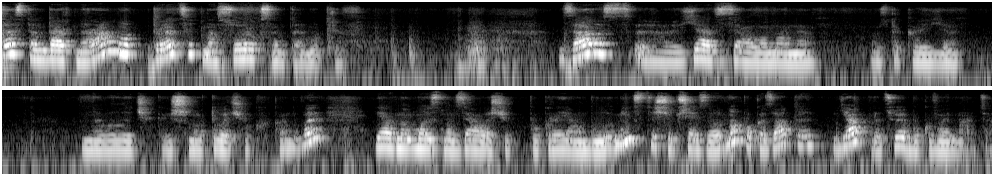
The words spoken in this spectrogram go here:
Це стандартна рама 30 на 40 см. Зараз е, я взяла в мене ось такий невеличкий шматочок канви. Я навмисно взяла, щоб по краям було місце, щоб ще заодно показати, як працює боковий натяг.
